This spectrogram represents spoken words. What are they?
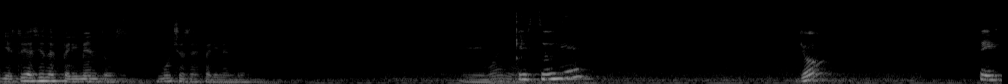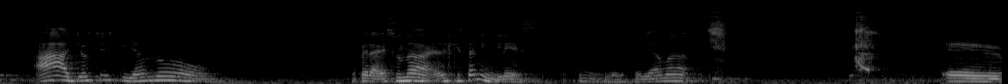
Y estoy haciendo experimentos, muchos experimentos. Y bueno. ¿Qué estudias? ¿Yo? Sí. Ah, yo estoy estudiando. Espera, es una. Es que está en inglés. Está en inglés. Se llama. eh,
